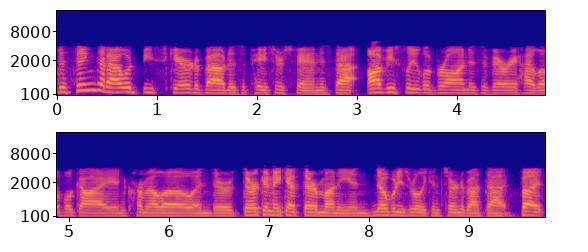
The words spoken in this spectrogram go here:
The thing that I would be scared about as a Pacers fan is that obviously LeBron is a very high level guy and Carmelo and they're they're going to get their money and nobody's really concerned about that. But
